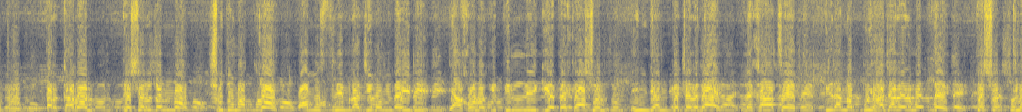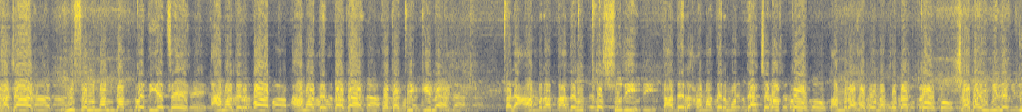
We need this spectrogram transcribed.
উঠুক তার কারণ দেশের জন্য শুধুমাত্র অমুসলিমরা জীবন দেয়নি। এখনও কি দিল্লি গিয়ে দেখে আসুন ইন্ডিয়ান গেটের গায়ে লেখা আছে, তিরানব্বই হাজারের মধ্যে তেষট্টি হাজার মুসলমান রক্ত দিয়েছে। আমাদের বাপ, আমাদের দাদা, কথা ঠিক কিনা তাহলে আমরা তাদের উত্তরসূরি, তাদের আমাদের মধ্যে আছে রক্ত, আমরা হব না কো সবাই মিলে একটু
